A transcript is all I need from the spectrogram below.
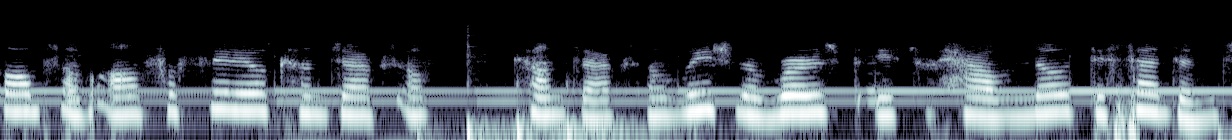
forms of unfulfilled conduct of conduct of which the worst is to have no descendants.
